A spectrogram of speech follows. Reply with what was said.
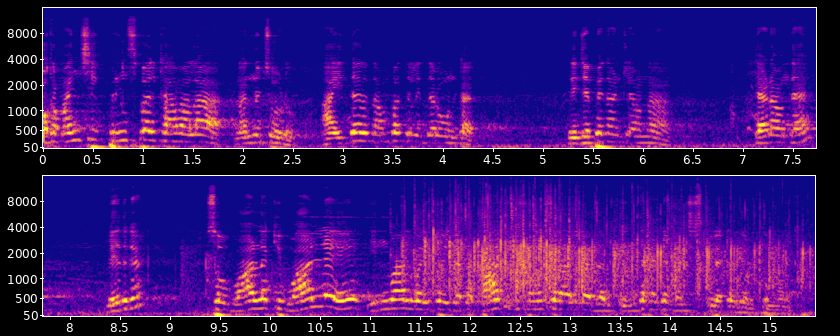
ఒక మంచి ప్రిన్సిపల్ కావాలా నన్ను చూడు. ఆ ఇద్దరు దంపతులు ఇద్దరు ఉంటారు. నేను చెప్పే దాంట్లో ఏమన్నా తేడా ఉందా? లేదుగా? సో వాళ్ళకి వాళ్ళే ఇన్వాల్వ్ అయిపోయి గత పాతిక సంవత్సరాలుగా జరుగుతుంది. ఇంతకంటే మంచి స్కూల్ ఎక్కడ దొరుకుతుంది మనకి?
